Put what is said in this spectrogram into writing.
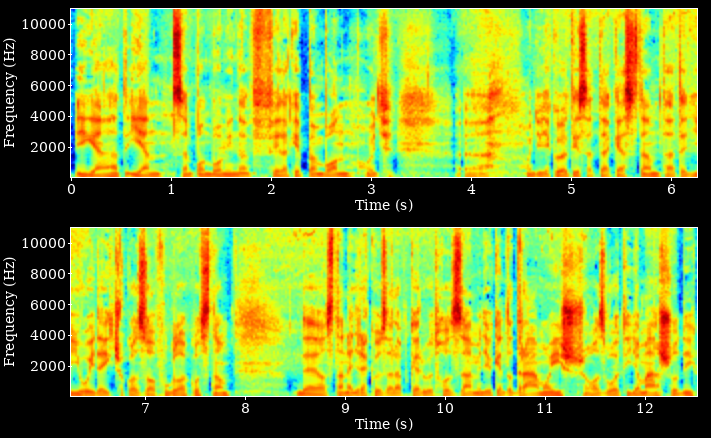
Igen, hát ilyen szempontból mindenféleképpen van, hogy hogy ugye költészettel kezdtem, tehát egy jó ideig csak azzal foglalkoztam, de aztán egyre közelebb került hozzám egyébként a dráma is, az volt így a második,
